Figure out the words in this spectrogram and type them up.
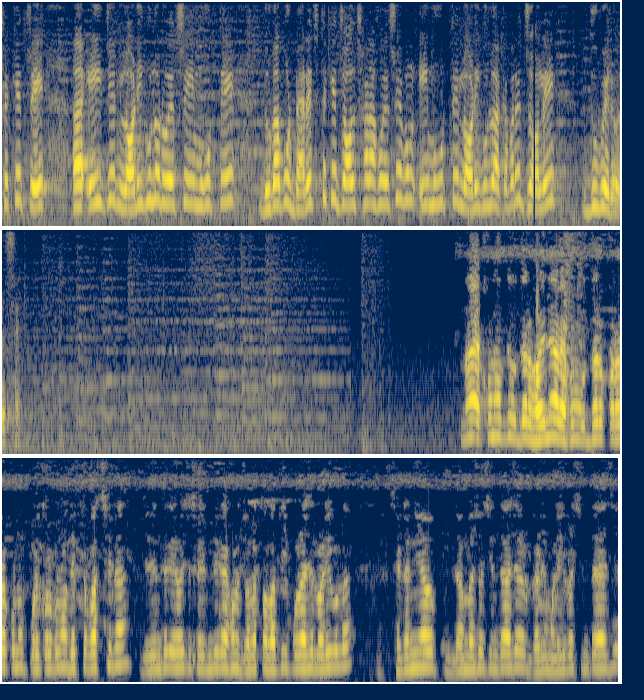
সেক্ষেত্রে এই যে লরিগুলো রয়েছে এই মুহূর্তে দুর্গাপুর ব্যারেজ থেকে জল ছাড়া হয়েছে এবং এই মুহূর্তে লরিগুলো একেবারে জলে ডুবে রয়েছে। না, এখন অব্দি উদ্ধার হয়নি, আর এখন উদ্ধার করার কোনো পরিকল্পনা দেখতে পাচ্ছি না। যেদিন থেকে হয়েছে সেদিন থেকে এখন জলের তলাতেই পড়ে আছে লরিগুলো। সেটা নিয়েও গ্রামবাসীও চিন্তা আছে গাড়ির মালিকরাও চিন্তা আছে।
